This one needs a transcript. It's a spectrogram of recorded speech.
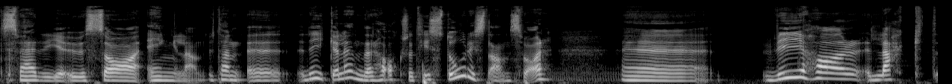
Sverige, USA, England, utan eh, rika länder har också ett historiskt ansvar. Eh, vi har lagt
